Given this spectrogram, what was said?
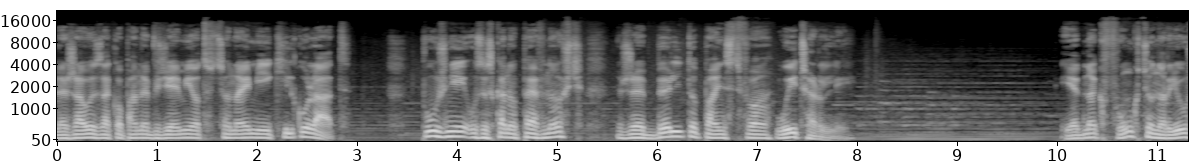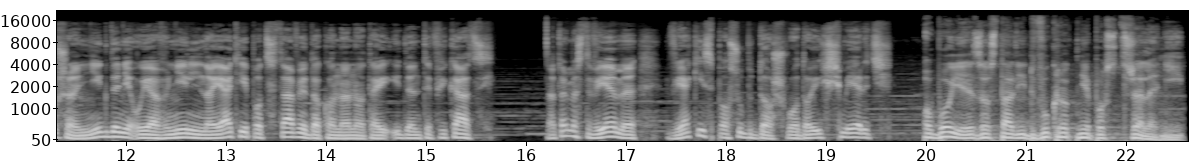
Leżały zakopane w ziemi od co najmniej kilku lat. Później uzyskano pewność, że byli to państwo Wycherley. Jednak funkcjonariusze nigdy nie ujawnili, na jakiej podstawie dokonano tej identyfikacji. Natomiast wiemy, w jaki sposób doszło do ich śmierci. Oboje zostali dwukrotnie postrzeleni.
